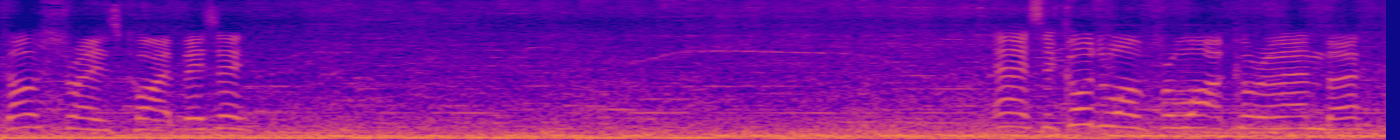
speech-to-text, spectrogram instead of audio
Ghost train's quite busy. Yeah, it's a good one from what I can remember.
